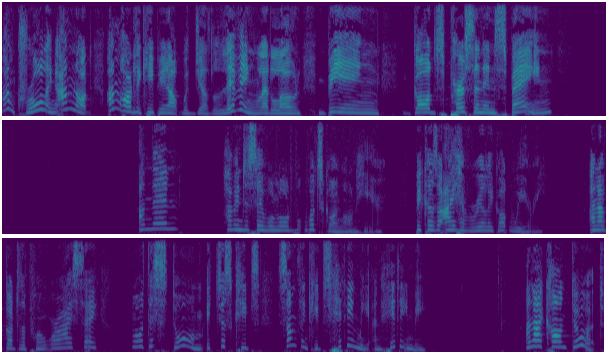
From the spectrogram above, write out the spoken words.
I'm crawling. I'm not, I'm hardly keeping up with just living, let alone being God's person in Spain. And then having to say, well, Lord, what's going on here? Because I have really got weary. And I've got to the point where I say, Lord, this storm, it just keeps, something keeps hitting me and hitting me and I can't do it.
